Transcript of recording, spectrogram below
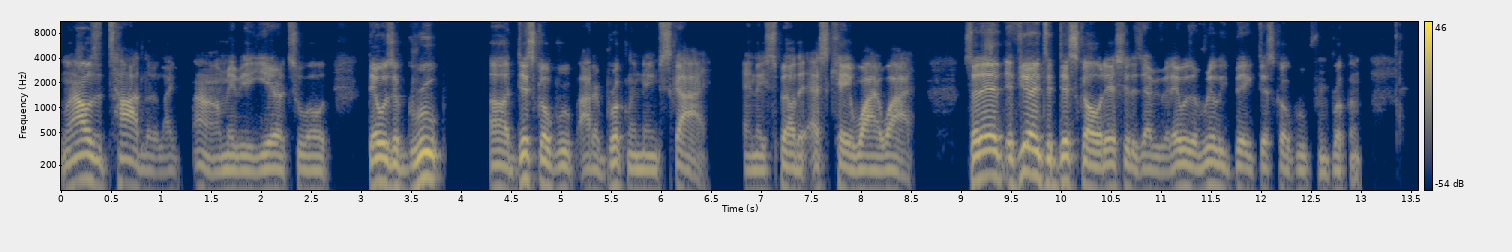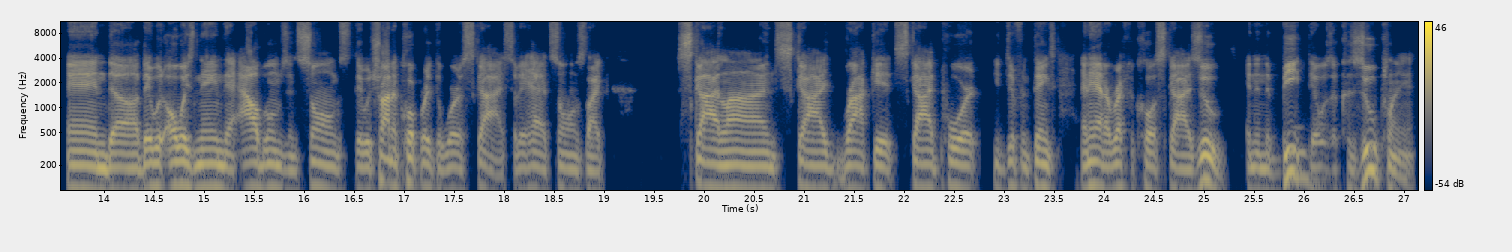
when I was a toddler, like I don't know, maybe a year or two old, there was a group, a disco group out of Brooklyn named Sky, and they spelled it S K Y Y. So they- if you're into disco, their shit is everywhere. There was a really big disco group from Brooklyn, and uh, they would always name their albums and songs. They were trying to incorporate the word sky, so they had songs like Skyline, Sky Rocket, Skyport, different things. And they had a record called Skyzoo. And in the beat, there was a kazoo playing.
